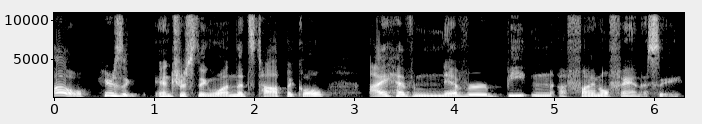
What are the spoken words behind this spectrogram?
Oh, here's an interesting one that's topical. I have never beaten a Final Fantasy,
